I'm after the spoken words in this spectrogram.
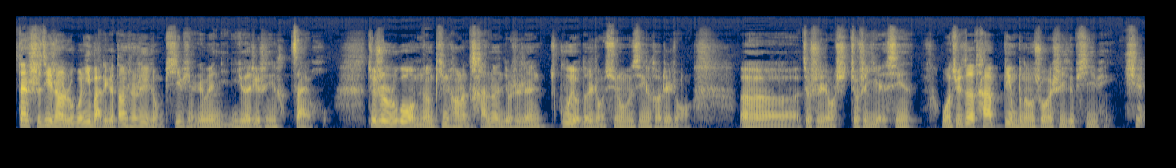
但实际上如果你把这个当成是一种批评，认为你你觉得这个事情很在乎。就是如果我们能平常的谈论，就是人固有的这种虚荣心和这种，呃，就是这种就是野心，我觉得它并不能说为是一个批评。是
